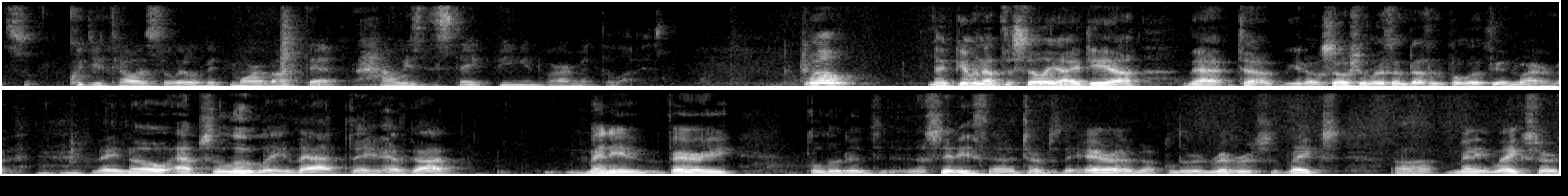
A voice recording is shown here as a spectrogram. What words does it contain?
So could you tell us a little bit more about that? How is the state being environmentalized? Well, they've given up the silly idea that uh, you know socialism doesn't pollute the environment. Mm-hmm. They know absolutely that they have got many very polluted uh, cities uh, in terms of the air. Got polluted rivers, lakes. Uh, many lakes are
